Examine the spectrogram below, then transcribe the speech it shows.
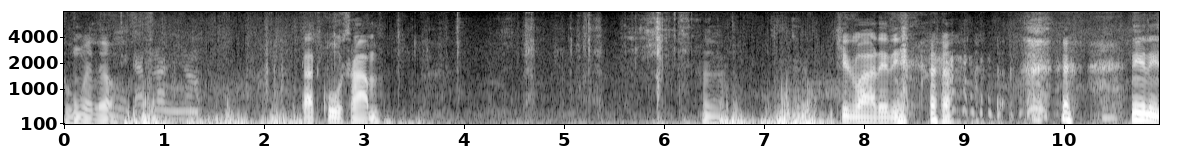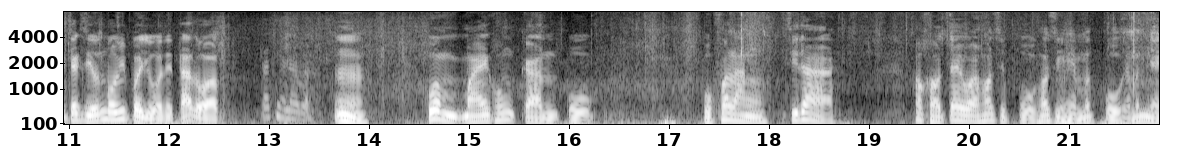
ถุงไว้แล้ว นี่ดับนั่นนี่เนาะตัดคู่สามเออคิดว่าได้ดิ นี่นี่จักสิมันบ่มีประโยชน์นี่ตัดออก ตัดที่ไหนบ่เออความหมายของการปลูก ปลูกฝรั่งซิดาเขาเข้าใจว่าเขาสิปลูกเขาสิเห็นมันปลูกให้มันใหญ่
